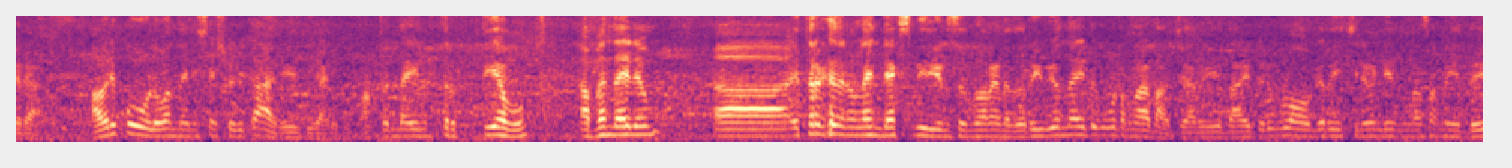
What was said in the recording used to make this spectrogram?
വരാം. അവർ കോൾ വന്നതിന് ശേഷം ഒരു കാര്യം എഴുതി കാണിക്കും. അപ്പം എന്തായാലും തൃപ്തിയാവും. അപ്പം എന്തായാലും ഇത്രയൊക്കെ തന്നെയുള്ള എന്റെ എക്സ്പീരിയൻസ് എന്ന് പറയുന്നത്. റിവ്യൂ ഒന്നായിട്ട് കൂട്ടണാട്ടോ ചെറിയതായിട്ടൊരു വ്ളോഗ് റീച്ചിന് വേണ്ടിയിട്ടുള്ള സമയത്ത്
